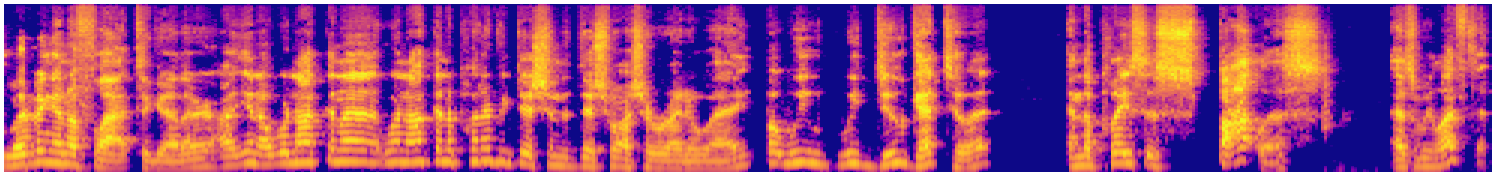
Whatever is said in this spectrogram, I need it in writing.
living in a flat together. Uh, you know, we're not gonna we're not gonna put every dish in the dishwasher right away, but we we do get to it, and the place is spotless as we left it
